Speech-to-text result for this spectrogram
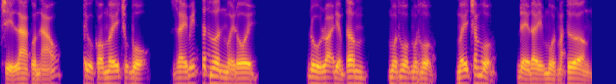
chỉ là quần áo, tựu có mấy chục bộ dày bít tất hơn mười đôi. Đủ loại điểm tâm, một hộp một hộp, mấy trăm hộp, để đầy một mặt tường.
